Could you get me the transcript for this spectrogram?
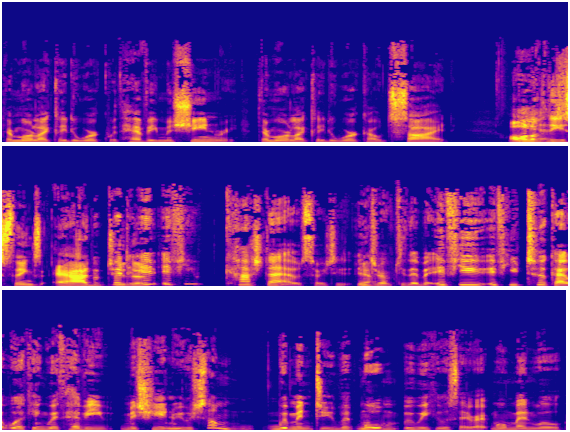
They're more likely to work with heavy machinery. They're more likely to work outside. All of these things add But, to but the. if you cashed out, sorry to interrupt you there, but if you if you took out working with heavy machinery, which some women do, but more we will say right, more men will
